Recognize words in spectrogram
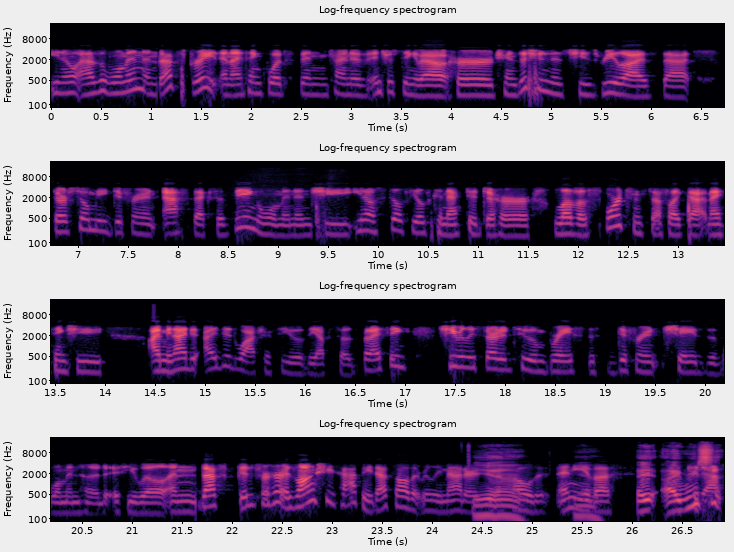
you know, as a woman, and that's great. And I think what's been kind of interesting about her transition is she's realized that there are so many different aspects of being a woman and she you know still feels connected to her love of sports and stuff like that and i think she I mean, I did, I did watch a few of the episodes, but I think she really started to embrace the different shades of womanhood, if you will, and that's good for her. As long as she's happy, that's all that really matters. Yeah, that's all that any yeah. of us I, I recently,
